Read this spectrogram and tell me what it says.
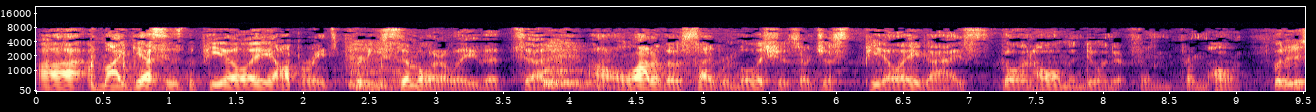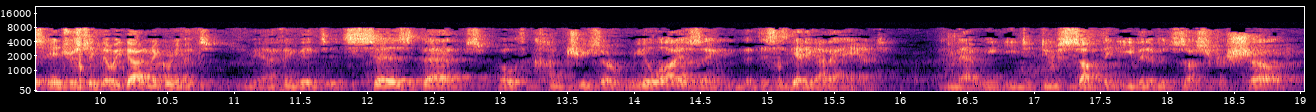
Uh, my guess is the PLA operates pretty similarly. That uh, a lot of those cyber militias are just PLA guys going home and doing it from from home. But it is interesting that we got an agreement. I mean, I think it, it says that both countries are realizing that this is getting out of hand, and that we need to do something, even if it's just for show.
